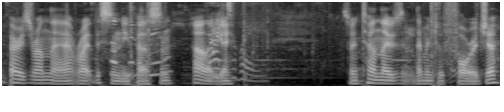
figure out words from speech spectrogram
Got berries around there. Right, this is a new person. Oh, there we right go. So we can turn those them into a forager.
